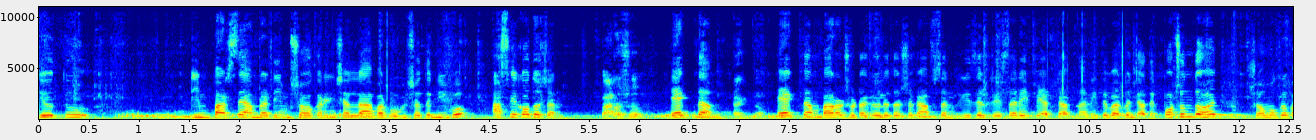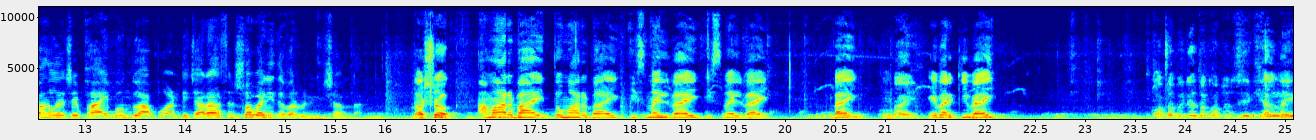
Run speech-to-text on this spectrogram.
যেহেতু ডিম পারছে আমরা ডিম সহকারে ইনশাল্লাহ আবার ভবিষ্যতে নিব। আজকে কত চান? বারোশো। একদম? একদম। একদম বারোশো টাকা হলে দর্শক আফসান গ্রিজেল রেসার এই পেয়ারটা আপনারা নিতে পারবেন। যাদের পছন্দ হয় সমগ্র বাংলাদেশে ভাই বন্ধু আপু আন্টি যারা আছেন সবাই নিতে পারবেন ইনশাল্লাহ। দর্শক আমার ভাই তোমার ভাই ইসমাইল ভাই ইসমাইল ভাই ভাই ভাই। এবার কি ভাই? গত ভিডিও তো কত দিছি খেয়াল নাই?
